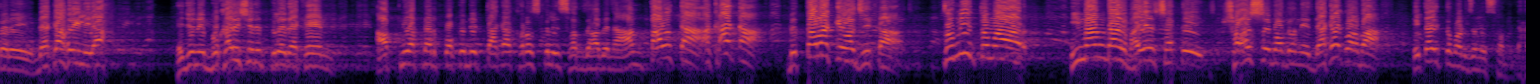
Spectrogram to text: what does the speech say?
করে। দেখা হইলিয়া এই জন্য বুখারি শরীফ খুলে দেখেন, আপনি আপনার পকেটের টাকা খরচ করলে শব্দ হবে না। আন আন্তালকা আখাকা বেতালাকে অজিকা। তুমি তোমার ইমানদার ভাইয়ের সাথে সহস্য বদনে দেখা করবা, এটাই তোমার জন্য সবগা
